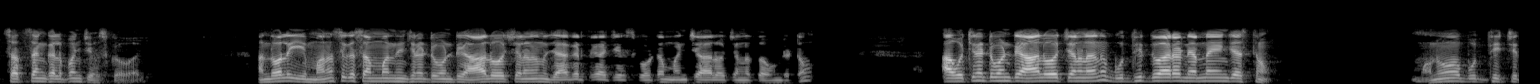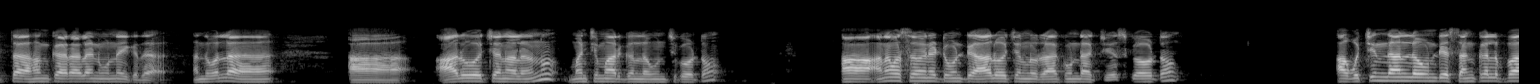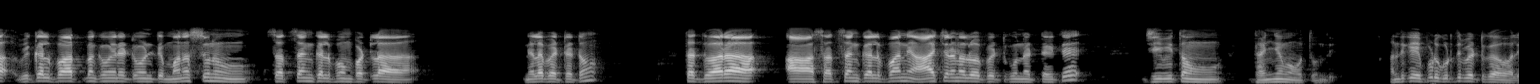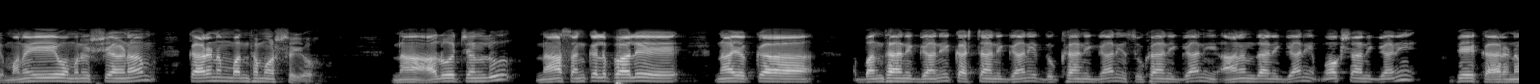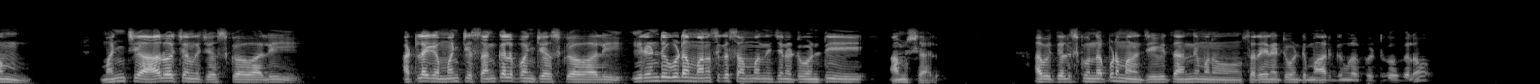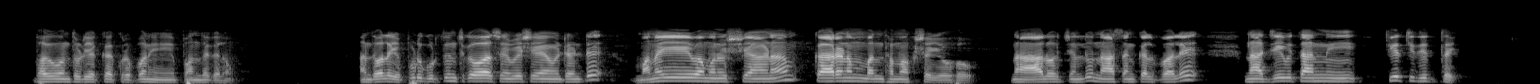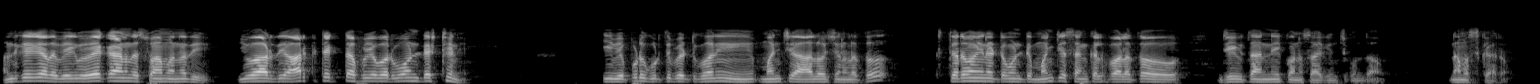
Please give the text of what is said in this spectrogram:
సత్సంకల్పం చేసుకోవాలి. అందువల్ల ఈ మనసుకు సంబంధించినటువంటి ఆలోచనలను జాగ్రత్తగా చేసుకోవటం మంచి ఆలోచనలతో ఉండటం ఆ వచ్చినటువంటి ఆలోచనలను బుద్ధి ద్వారా నిర్ణయం చేస్తాం. మనోబుద్ధి చిత్త అహంకారాలని ఉన్నాయి కదా. అందువల్ల ఆ ఆలోచనలను మంచి మార్గంలో ఉంచుకోవటం ఆ అనవసరమైనటువంటి ఆలోచనలు రాకుండా చేసుకోవటం ఆ వచ్చిన దానిలో ఉండే సంకల్ప వికల్పాత్మకమైనటువంటి మనస్సును సత్సంకల్పం పట్ల నిలబెట్టడం తద్వారా ఆ సత్సంకల్పాన్ని ఆచరణలో పెట్టుకున్నట్టయితే జీవితం ధన్యమవుతుంది. అందుకే ఇప్పుడు గుర్తుపెట్టుకోవాలి మన ఏవ మనుష్యాణం కారణం బంధమోక్షయో. నా ఆలోచనలు నా సంకల్పాలే నా యొక్క బంధానికి కానీ కష్టానికి కానీ దుఃఖానికి కానీ సుఖానికి కానీ ఆనందానికి కానీ మోక్షానికి కానీ ఇదే కారణం. మంచి ఆలోచనలు చేసుకోవాలి. అట్లాగే మంచి సంకల్పం చేసుకోవాలి. ఈ రెండు కూడా మనసుకు సంబంధించినటువంటి అంశాలు. అవి తెలుసుకున్నప్పుడు మన జీవితాన్ని మనం సరైనటువంటి మార్గంలో పెట్టుకోగలం. భగవంతుడి యొక్క కృపని పొందగలం. అందువల్ల ఎప్పుడు గుర్తుంచుకోవాల్సిన విషయం ఏమిటంటే మన ఏవ మనుష్యాణం కారణం బంధమక్షయోహో నా ఆలోచనలు నా సంకల్పాలే నా జీవితాన్ని తీర్చిదిద్దుతాయి. అందుకే కదా వివేకానంద స్వామి అన్నది you are the architect of your own destiny ఇవి ఎప్పుడు గుర్తుపెట్టుకొని మంచి ఆలోచనలతో స్థిరమైనటువంటి మంచి సంకల్పాలతో జీవితాన్ని కొనసాగించుకుందాం. నమస్కారం.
